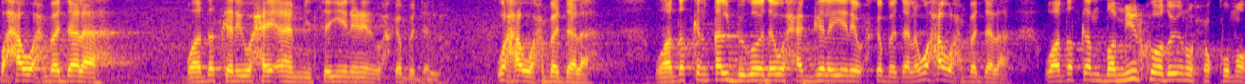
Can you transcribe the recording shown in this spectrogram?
waxa wax bedelaa waa dadkani waxay aaminsan yihiin inaynu wax ka bedelno. Waxa wax bedelaa waa dadkan qalbigooda waxa gelaya inay wax ka bedelaan. Waxa wax bedelaa waa dadkan damiirkoodu inuu xukumo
